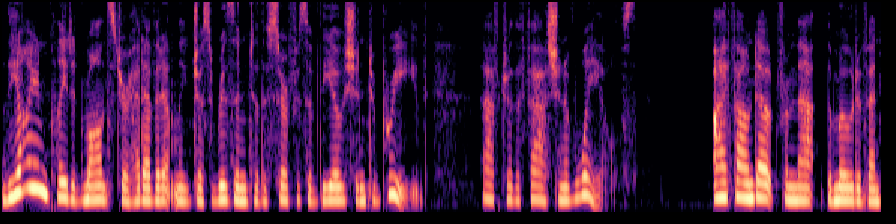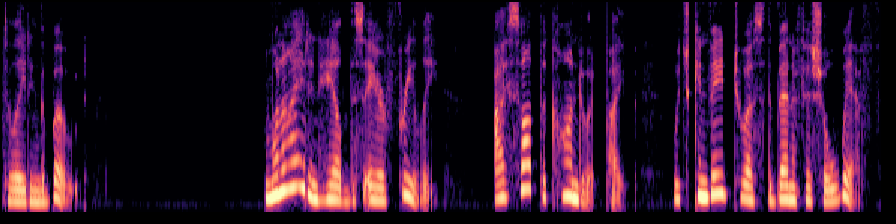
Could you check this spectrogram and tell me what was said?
The iron plated monster had evidently just risen to the surface of the ocean to breathe, after the fashion of whales. I found out from that the mode of ventilating the boat. When I had inhaled this air freely, I sought the conduit pipe, which conveyed to us the beneficial whiff,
